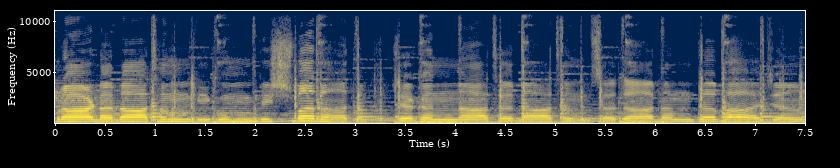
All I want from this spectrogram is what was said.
प्राणनाथं विभुं विश्वनाथं जगन्नाथनाथं सदानन्दभाजम्।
